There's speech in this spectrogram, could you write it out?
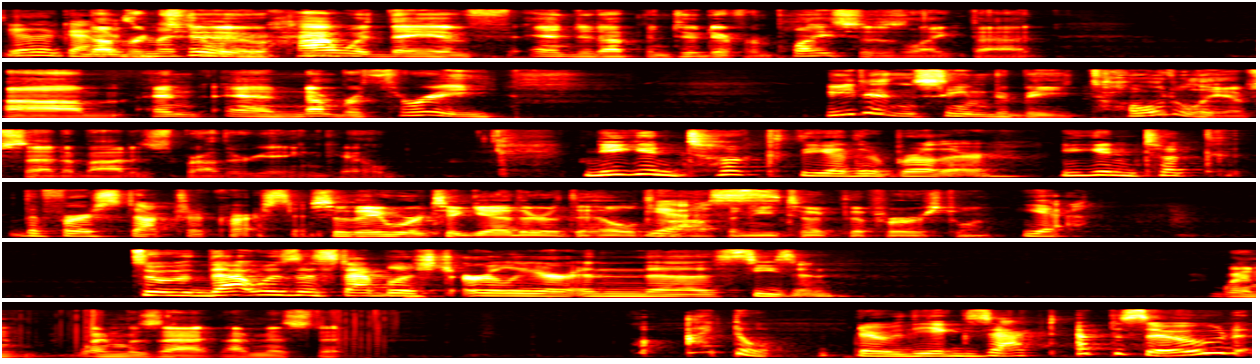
The other guy Number was much two, older, how too. would they have ended up in two different places like that? Um, and and number three, he didn't seem to be totally upset about his brother getting killed. Negan took the other brother. Negan took the first Dr. Carson. So they were together at the hilltop, Yes. and he took the first one. Yeah. So that was established earlier in the season. When when was that? I missed it. Well, I don't know the exact episode.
